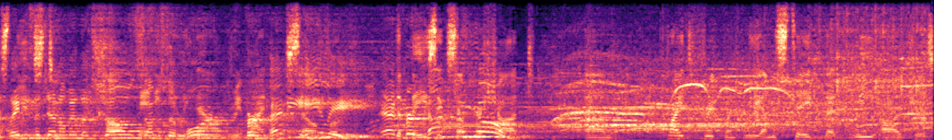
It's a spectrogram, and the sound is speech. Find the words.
just Ladies needs and to calm Penny some Healey support down, remind herself of the basics of her shot. Um, quite frequently, a mistake that we archers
